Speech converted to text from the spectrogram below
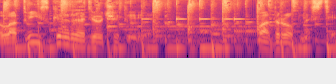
Латвийское радио 4. Подробности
